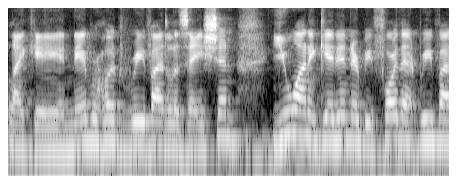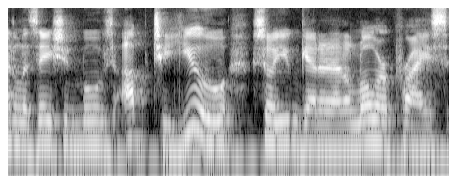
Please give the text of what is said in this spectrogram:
like a neighborhood revitalization. You want to get in there before that revitalization moves up to you so you can get it at a lower price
